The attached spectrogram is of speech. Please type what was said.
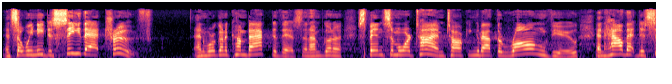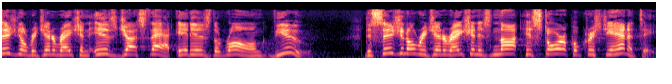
And so we need to see that truth. And we're going to come back to this, and I'm going to spend some more time talking about the wrong view and how that decisional regeneration is just that. It is the wrong view. Decisional regeneration is not historical Christianity.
